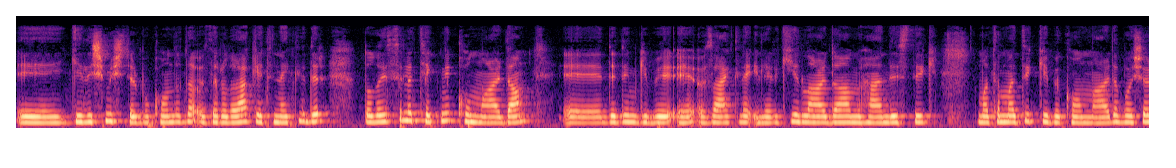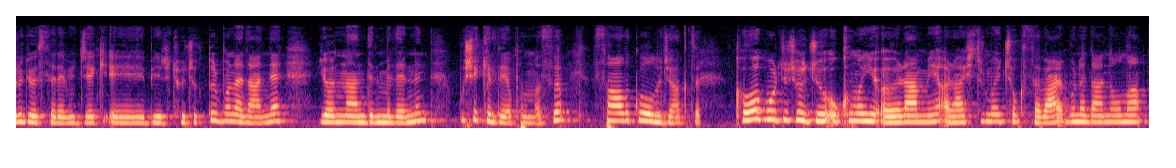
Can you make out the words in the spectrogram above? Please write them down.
e, gelişmiştir. Bu konuda da özel olarak yeteneklidir. Dolayısıyla teknik konulardan e, dediğim gibi e, özellikle ileriki yıllarda mühendislik, matematik gibi konularda başarı gösterebilecek e, bir çocuktur. Bu nedenle yönlendirmelerinin bu şekilde yapılması sağlıklı olacaktır. Kova burcu çocuğu okumayı, öğrenmeyi, araştırmayı çok sever. Bu nedenle ona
